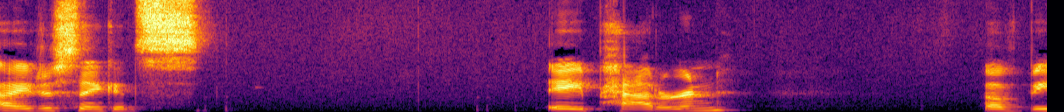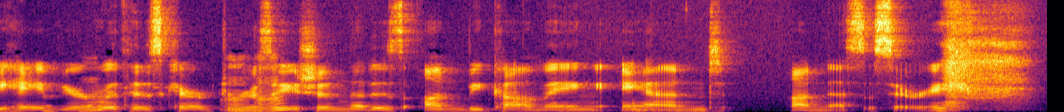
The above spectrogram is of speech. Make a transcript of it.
I just think it's a pattern of behavior with his characterization that is unbecoming and unnecessary.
